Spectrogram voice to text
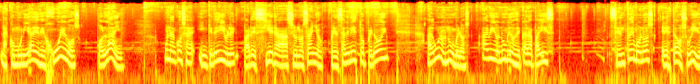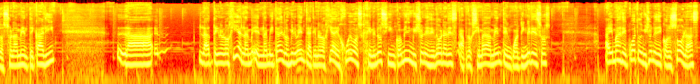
las comunidades de juegos online. Una cosa increíble, pareciera hace unos años pensar en esto, pero hoy algunos números, ha habido números de cada país, centrémonos en Estados Unidos solamente, Cali, la, tecnología en la, en la, mitad del 2020, la tecnología de juegos generó 5 mil millones de dólares aproximadamente en cuanto a ingresos. Hay más de 4 millones de consolas,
